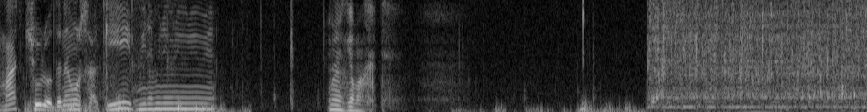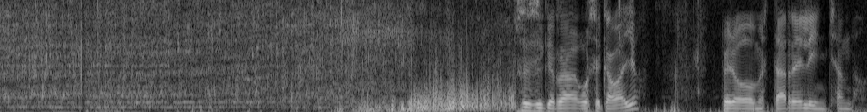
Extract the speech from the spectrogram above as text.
más chulo tenemos aquí! Mira, mira, mira, mira. Mira qué majete. Sé si querrá algo ese caballo, pero me está relinchando.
